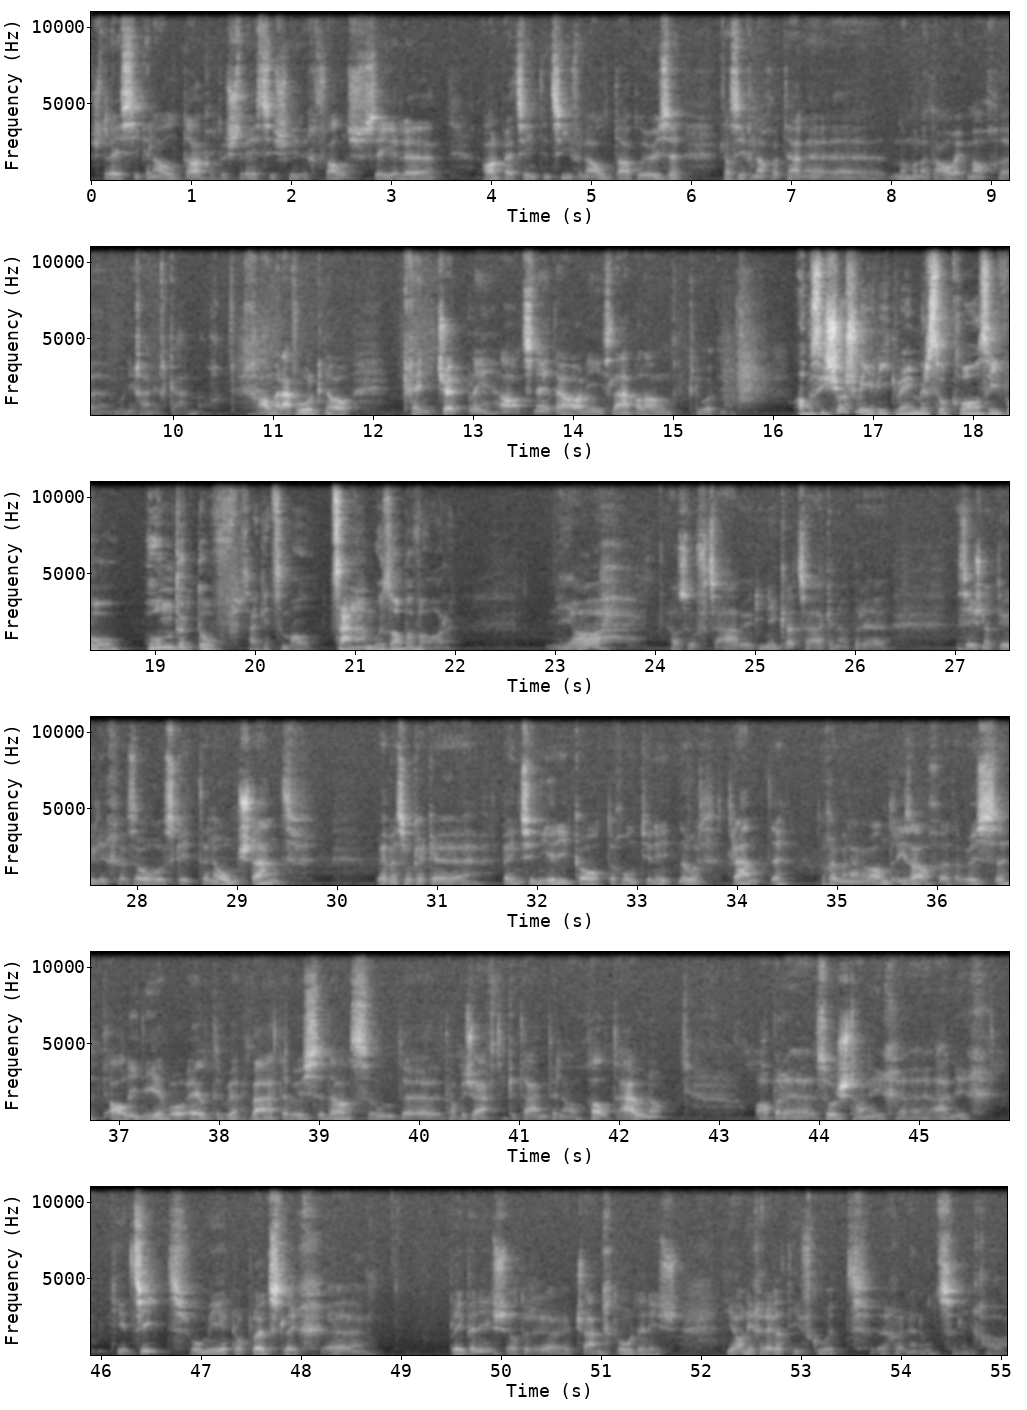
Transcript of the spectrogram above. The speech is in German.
stressigen Alltag, oder Stress ist vielleicht falsch, sehr äh, arbeitsintensiven Alltag löse, dass ich nachher dann, äh, nochmal eine Arbeit mache, die ich eigentlich gerne mache. Ich habe mir auch vorgenommen, keine Jöppli anzunehmen, da habe ich das Leben lang genug gemacht. Aber es ist schon schwierig, wenn man so quasi von 100 auf, sage jetzt mal, 10 muss runterfahren? Ja, also auf 10 würde ich nicht gerade sagen, aber äh, es ist natürlich so, es gibt einen Umstand, wenn man so gegen Pensionierung geht, dann kommt ja nicht nur die Rente, da kommen auch noch andere Sachen, da wissen alle die, die älter werden, wissen das und äh, da beschäftigt einen dann halt auch noch. Aber äh, sonst habe ich äh, eigentlich die Zeit, wo mir da plötzlich äh, geblieben ist oder äh, geschenkt worden ist, die habe ich relativ gut äh, können nutzen. Ich habe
